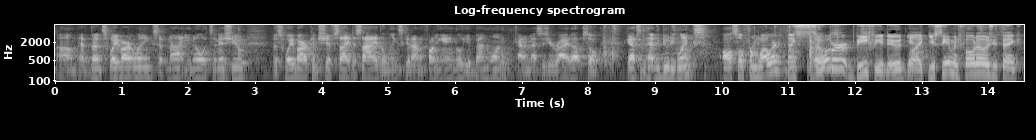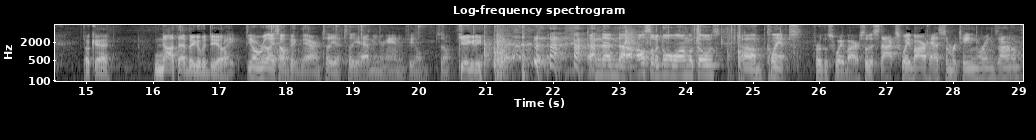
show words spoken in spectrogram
um, have bent sway bar links. If not, you know it's an issue. The sway bar can shift side to side. The links get on a funny angle. You bend one, kind of messes your ride up. So got some heavy duty links also from Weller. Thanks. Super beefy, dude. Yeah. Like, you see him in photos, you think, okay, not that big of a deal. Right. You don't realize how big they are until you until you have them in your hand and feel them. So. Giggity. and then uh, also to go along with those, um, clamps for the sway bar. So the stock sway bar has some retaining rings on them.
